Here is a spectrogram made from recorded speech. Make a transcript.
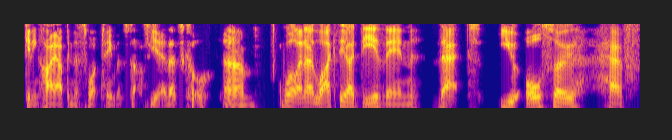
getting high up in the SWAT team and stuff. Yeah, that's cool. Um, well, and I like the idea then that you also have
